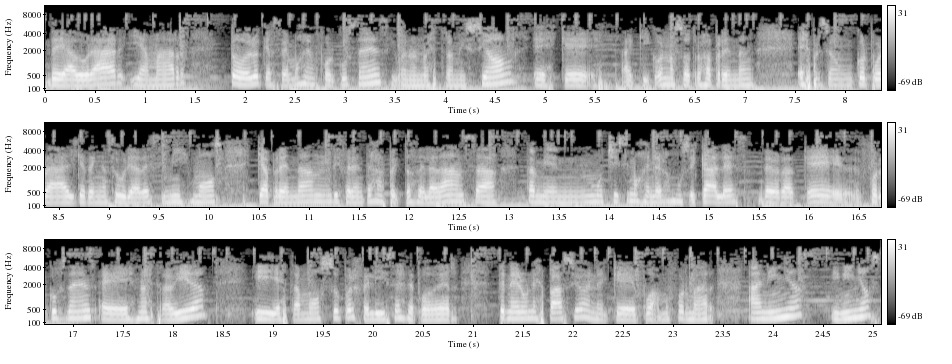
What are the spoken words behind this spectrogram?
de adorar y amar todo lo que hacemos en Forcus Sense y bueno, nuestra misión es que aquí con nosotros aprendan expresión corporal, que tengan seguridad de sí mismos, que aprendan diferentes aspectos de la danza, también muchísimos géneros musicales. De verdad que Forcus Dance es nuestra vida y estamos súper felices de poder tener un espacio en el que podamos formar a niñas y niños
